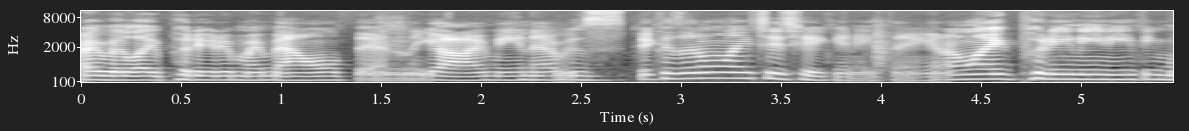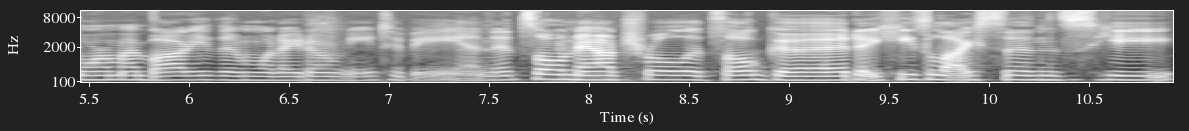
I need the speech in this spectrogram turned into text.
I would like put it in my mouth and yeah i mean i Mhm. was because i don't like to take anything i don't like putting anything more in my body than what i don't need to be and it's all natural it's all good. He's licensed he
